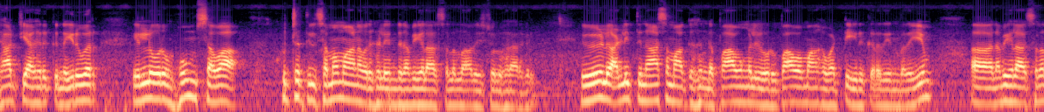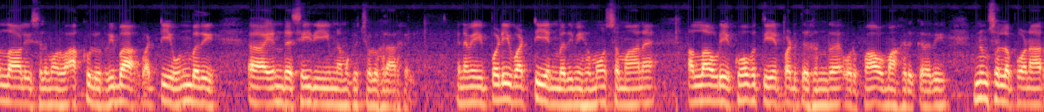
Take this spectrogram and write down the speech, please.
சாட்சியாக இருக்கின்ற இருவர் எல்லோரும் ஹும் சவா குற்றத்தில் சமமானவர்கள் என்று நபிகளார் சல்லா அலி சொல்கிறார்கள். ஏழு அழித்து நாசமாக்குகின்ற பாவங்களில் ஒரு பாவமாக வட்டி இருக்கிறது என்பதையும் நபிகளா ஸல்லல்லாஹு அலைஹி ஒரு அவர்கள் அக்குலு ரிபா வட்டியை உண்பது என்ற செய்தியையும் நமக்கு சொல்கிறார்கள். எனவே இப்படி வட்டி என்பது மிக மோசமான அல்லாவுடைய கோபத்தை ஏற்படுத்துகின்ற ஒரு பாவமாக இருக்கிறது. இன்னும் சொல்ல போனார்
